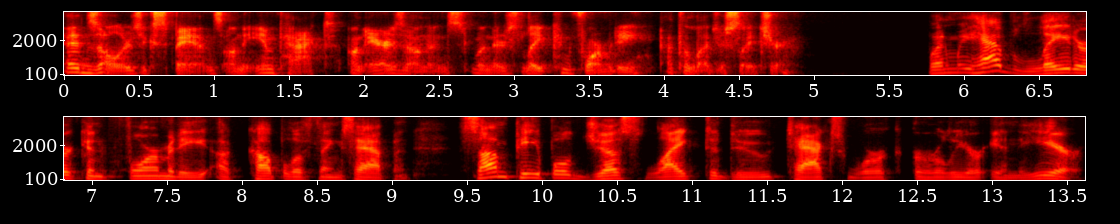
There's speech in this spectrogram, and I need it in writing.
Ed Zollars expands on the impact on Arizonans when there's late conformity at the legislature. When we have later conformity, a couple of things happen. Some people just like to do tax work earlier in the year.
